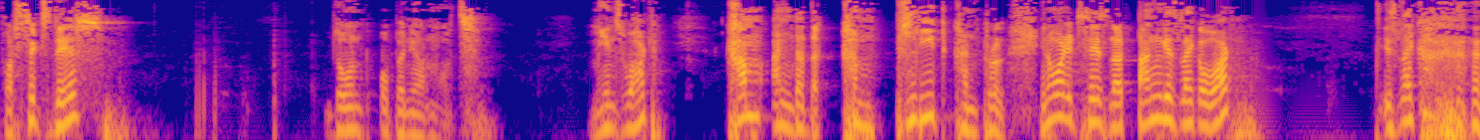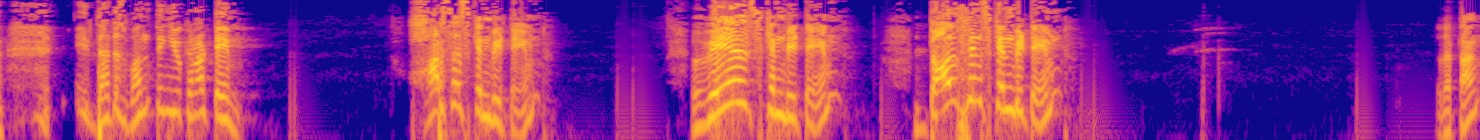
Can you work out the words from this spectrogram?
For six days, don't open your mouths. Means what? Come under the complete control. You know what it says? The tongue is like a what? It's like, a that is one thing you cannot tame. Horses can be tamed. Whales can be tamed. Dolphins can be tamed. The tongue?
